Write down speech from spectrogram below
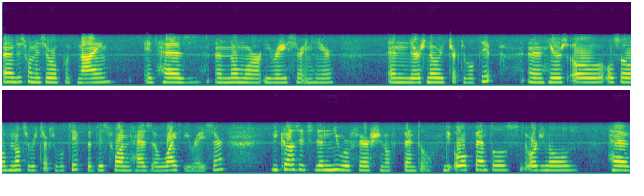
and this one is 0.9 it has no more eraser in here. And there's no retractable tip. And here's also not a retractable tip but this one has a white eraser because it's the newer version of Pentel. The old Pentels, the originals, have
